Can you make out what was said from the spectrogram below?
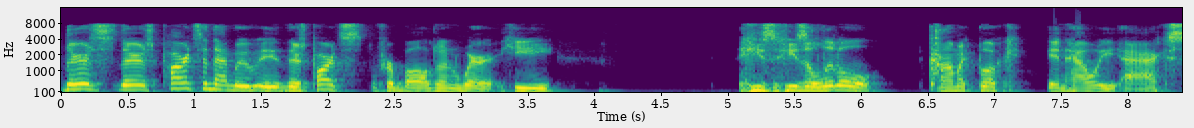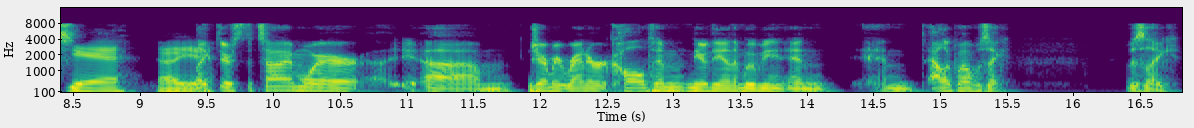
There's there's parts in that movie. There's parts for Baldwin where he he's he's a little comic book in how he acts. Yeah. Oh yeah. Like there's the time where um, Jeremy Renner called him near the end of the movie, and and Alec Baldwin was like was like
